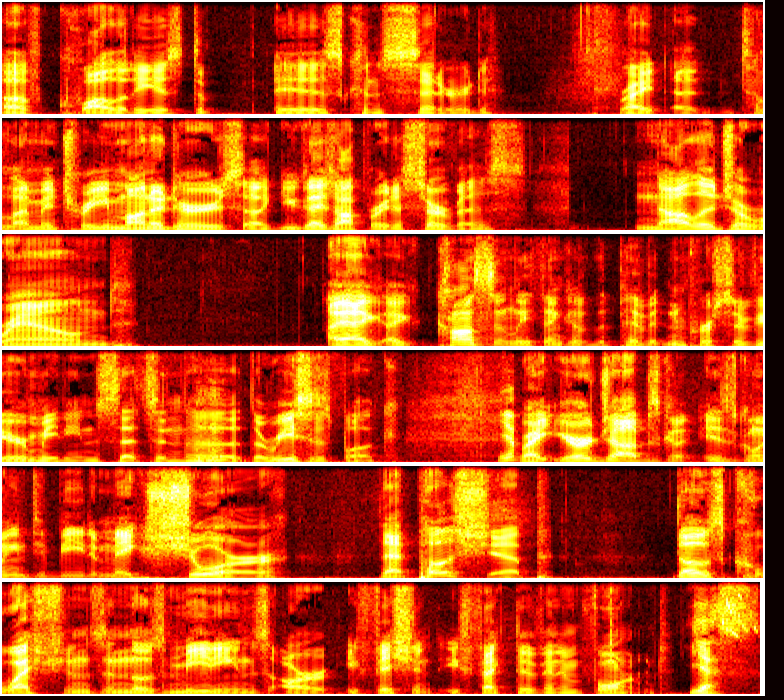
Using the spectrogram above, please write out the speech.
of quality is de- is considered, right? Uh, telemetry monitors. Uh, you guys operate a service. Knowledge around I, I, I constantly think of the pivot and persevere meetings that's in the the Ries's book. Yep. Right. Your job is, go- is going to be to make sure that post ship, those questions and those meetings are efficient, effective, and informed. Yes.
